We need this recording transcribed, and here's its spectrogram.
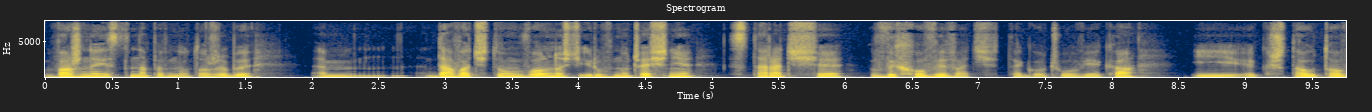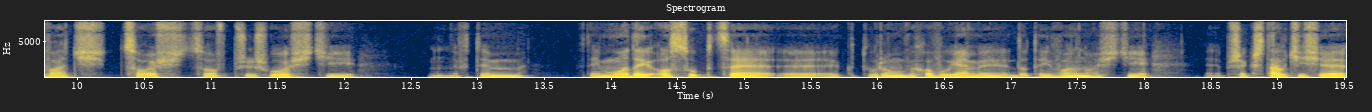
ważne jest na pewno to, żeby dawać tą wolność i równocześnie starać się wychowywać tego człowieka i kształtować coś, co w przyszłości w tym tej młodej osóbce, y, którą wychowujemy do tej wolności, y, przekształci się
